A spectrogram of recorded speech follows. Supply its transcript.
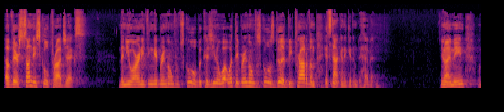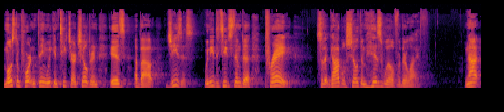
of their Sunday school projects than you are anything they bring home from school because you know what? What they bring home from school is good. Be proud of them. It's not going to get them to heaven. You know what I mean? The most important thing we can teach our children is about Jesus. We need to teach them to pray so that God will show them His will for their life, not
